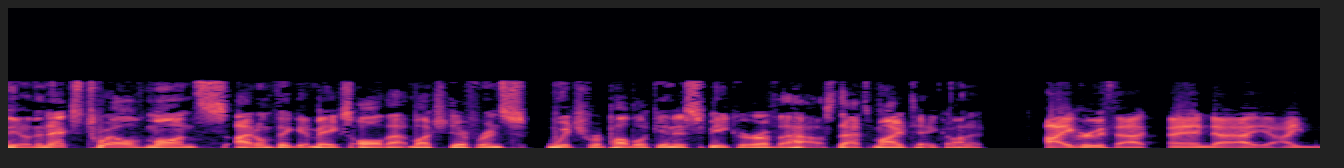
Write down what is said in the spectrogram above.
you know, the next 12 months, I don't think it makes all that much difference which Republican is Speaker of the House. That's my take on it. I agree with that. And I, I,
